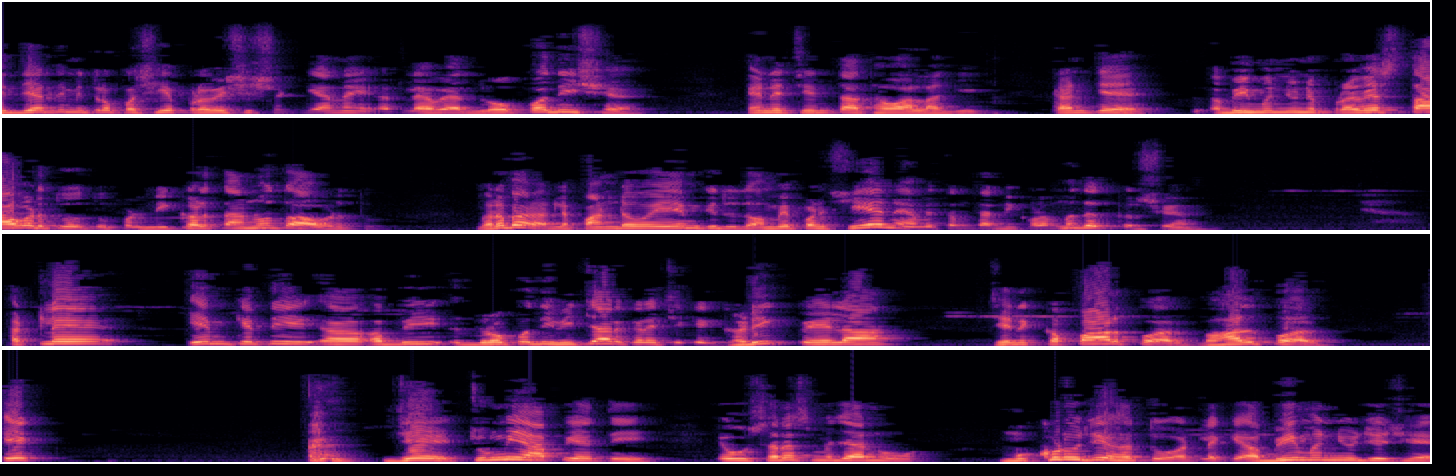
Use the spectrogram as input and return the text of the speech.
વિદ્યાર્થી મિત્રો પછી એ પ્રવેશી શક્યા નહીં. એટલે હવે આ દ્રૌપદી છે, એને ચિંતા થવા લાગી. કારણ કે અભિમન્યુને પ્રવેશતા આવડતું હતું, પણ નીકળતા નહોતું આવડતું. બરાબર? એટલે પાંડવોએ એમ કીધું, અમે પણ છીએ ને, અમે તમતા નીકળવા મદદ કરશું. એમ. એટલે એમ કહેતી અભિ, દ્રૌપદી વિચાર કરે છે કે ઘડીક પહેલા જેને કપાળ પર, ભાલ પર એક જે ચુમ્મી આપી હતી, એવું સરસ મજાનું મુખડું જે હતું, એટલે કે અભિમન્યુ જે છે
